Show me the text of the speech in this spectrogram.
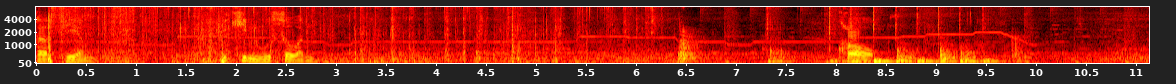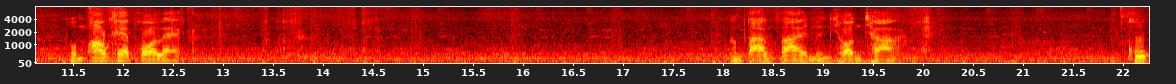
กระเทียมพริกขี้หนูสวน โครก ผมเอาแค่พอแหลกน้ำตาลทรายหนึ่งช้อนชา คุก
